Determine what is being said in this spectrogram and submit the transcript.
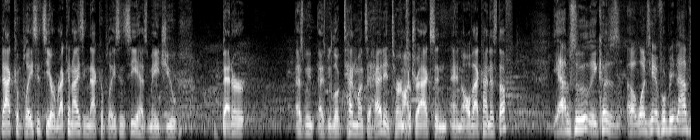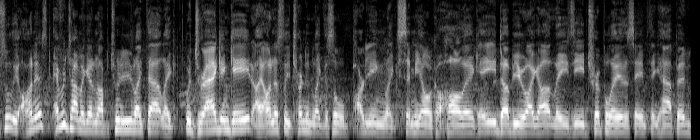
that complacency or recognizing that complacency has made you better as we as we look ten months ahead in terms of contracts and, and all that kind of stuff? Yeah, absolutely. Because uh, once again, if we're being absolutely honest, every time I get an opportunity like that, like with Dragon Gate, I honestly turned into like this little partying, like semi-alcoholic. AEW, I got lazy. AAA, the same thing happened.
